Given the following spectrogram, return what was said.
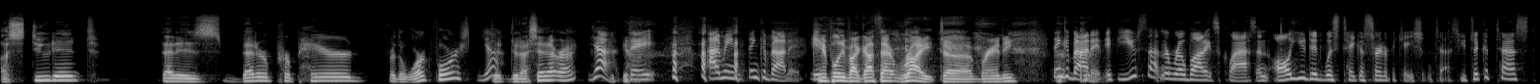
a student that is better prepared for the workforce. Yeah. Did, did I say that right? Yeah, they. I mean, think about it. If- Can't believe I got that right, uh, Brandy. Think about it. If you sat in a robotics class and all you did was take a certification test, you took a test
